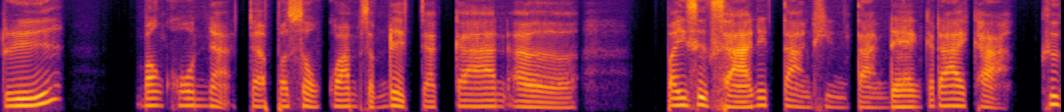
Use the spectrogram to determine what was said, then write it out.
หรือบางคนน่ะจะประสบความสำเร็จจากการเอ่อไปศึกษาในต่างถิ่นต่างแดนก็ได้ค่ะ คือ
